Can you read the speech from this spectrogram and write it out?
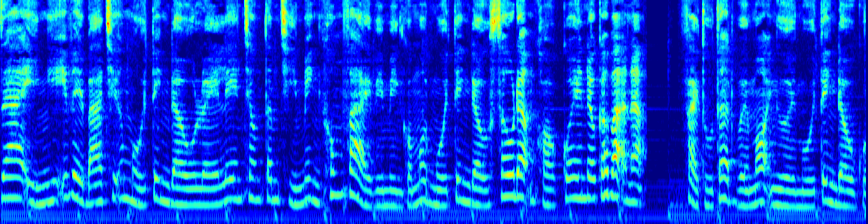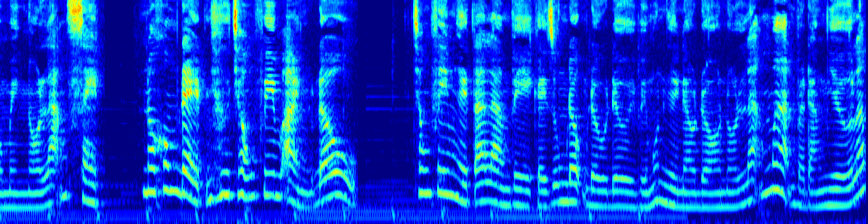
Ra ý nghĩ về ba chữ mối tình đầu lóe lên trong tâm trí mình không phải vì mình có một mối tình đầu sâu đậm khó quên đâu các bạn ạ. Phải thú thật với mọi người mối tình đầu của mình nó lãng xẹt. Nó không đẹp như trong phim ảnh đâu. Trong phim người ta làm về cái rung động đầu đời với một người nào đó nó lãng mạn và đáng nhớ lắm.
